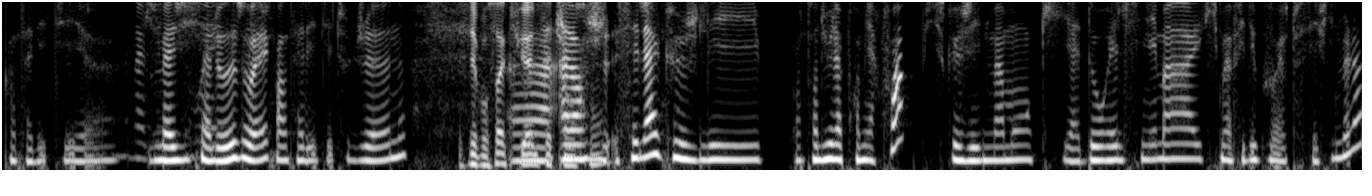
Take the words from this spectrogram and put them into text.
quand elle était euh, Magicien, ouais. d'Oz, ouais, quand elle était toute jeune. Et c'est pour ça que tu aimes Euh, cette alors, chanson je- c'est là que je l'ai entendu la première fois, puisque j'ai une maman qui adorait le cinéma et qui m'a fait découvrir tous ces films-là.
